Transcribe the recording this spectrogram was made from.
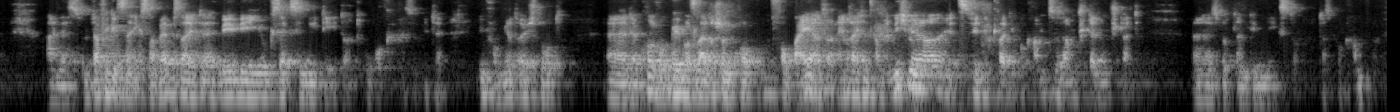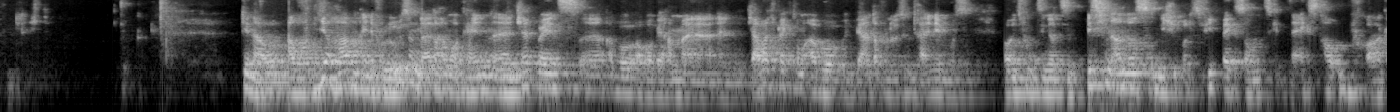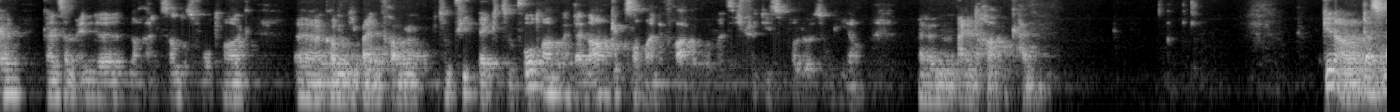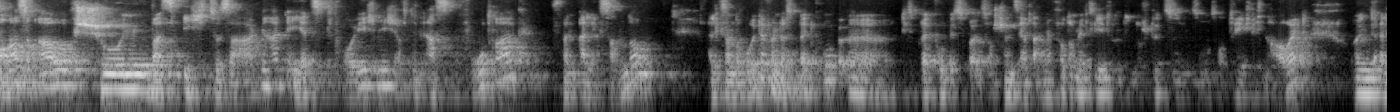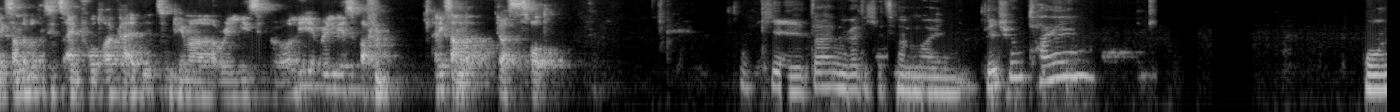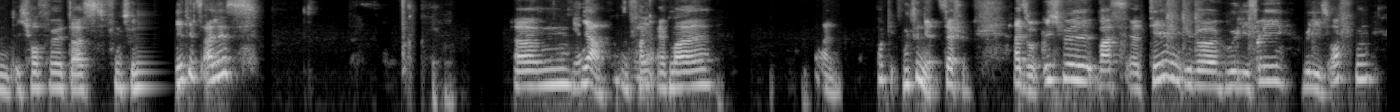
alles. Und dafür gibt es eine extra Webseite www.juxexinid.org. Also bitte informiert euch dort. Äh, der Call for Paper ist leider schon vor, vorbei, also einreichen kann man nicht mehr. Jetzt findet gerade die Programmzusammenstellung statt. Äh, es wird dann demnächst das Programm veröffentlicht. Genau, auch wir haben eine Verlosung. Leider haben wir kein äh, JetBrains-Abo, aber wir haben äh, ein Java Spectrum-Abo und wer an der Verlosung teilnehmen muss, bei uns funktioniert es ein bisschen anders, nicht über das Feedback, sondern es gibt eine extra Umfrage. Ganz am Ende nach Alexanders Vortrag äh, kommen die beiden Fragen zum Feedback zum Vortrag und danach gibt es nochmal eine Frage, wo man sich für diese Verlosung hier ähm, eintragen kann. Genau, das war es auch schon, was ich zu sagen hatte. Jetzt freue ich mich auf den ersten Vortrag von Alexander. Alexander Rote von der Spread Group. Äh, die Spread Group ist bei uns auch schon sehr lange Fördermitglied und unterstützt uns in unserer täglichen Arbeit. Und Alexander wird uns jetzt einen Vortrag halten zum Thema Release Early, Release Offen. Alexander, du hast das Wort. Okay, dann werde ich jetzt mal meinen Bildschirm teilen. Und ich hoffe, das funktioniert jetzt alles. Ähm, ja, ja und fangen einfach mal an. Okay, funktioniert, sehr schön. Also, ich will was erzählen über Release Early, Release Often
